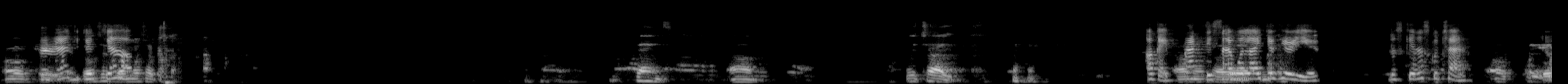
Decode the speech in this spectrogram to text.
Ok, entonces vamos a... Thanks. Um, we tried. okay, practice. I would like to hear you. Los quiero escuchar. Okay.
